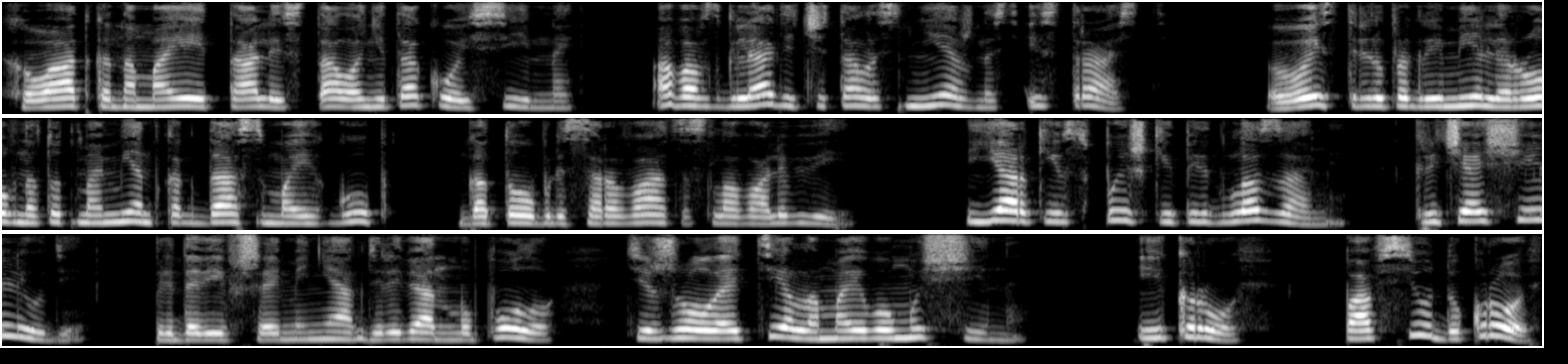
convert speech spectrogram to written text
Хватка на моей талии стала не такой сильной, а во взгляде читалась нежность и страсть. Выстрелы прогремели ровно в тот момент, когда с моих губ готовы были сорваться слова любви. Яркие вспышки перед глазами, кричащие люди, придавившие меня к деревянному полу, тяжелое тело моего мужчины. И кровь, повсюду кровь.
